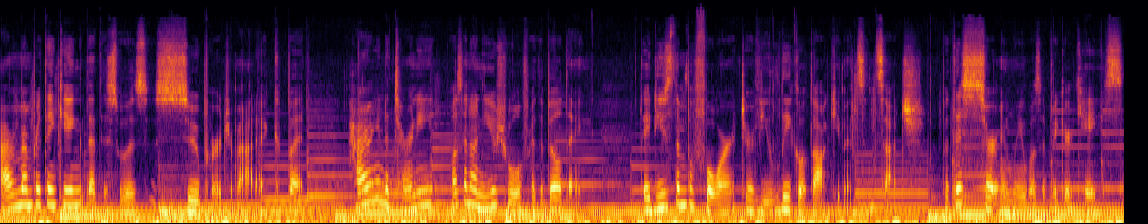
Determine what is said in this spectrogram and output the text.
I remember thinking that this was super dramatic, but Hiring an attorney wasn't unusual for the building. They'd used them before to review legal documents and such, but this certainly was a bigger case.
